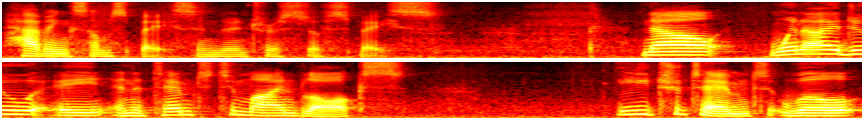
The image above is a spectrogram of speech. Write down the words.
having some space in the interest of space. Now, when I do a, an attempt to mine blocks, each attempt will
